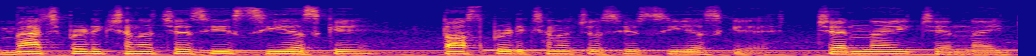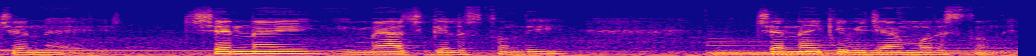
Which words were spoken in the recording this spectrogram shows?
మ్యాచ్ ప్రెడిక్షన్ వచ్చేసి సిఎస్కే టాస్ ప్రెడిక్షన్ వచ్చేసి సిఎస్కే. చెన్నై చెన్నై చెన్నై. చెన్నై ఈ మ్యాచ్ గెలుస్తుంది. చెన్నైకి విజయం వరిస్తుంది.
